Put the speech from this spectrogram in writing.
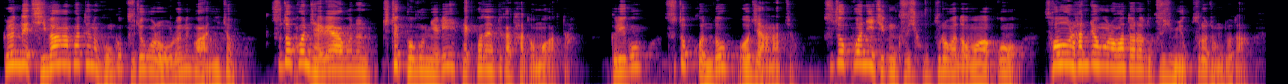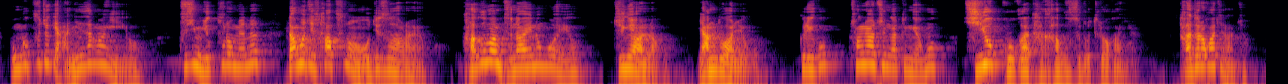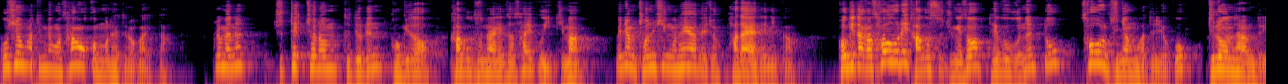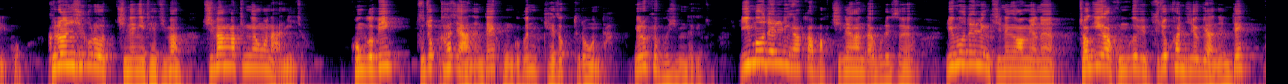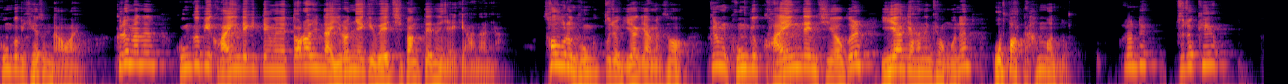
그런데 지방 아파트는 공급 부족으로 오르는 거 아니죠? 수도권 제외하고는 주택 보급률이 100%가 다 넘어갔다. 그리고 수도권도 머지 않았죠. 수도권이 지금 99%가 넘어갔고 서울 한정으로 하더라도 96% 정도다. 공급 부족이 아닌 상황이에요. 96%면은 나머지 4%는 어디서 살아요? 가구만 분화해 놓은 거예요. 증여하려고, 양도하려고. 그리고 청년층 같은 경우 지역고가 다 가구수로 들어가냐? 다 들어가진 않죠. 고시원 같은 경우는 상업 건물에 들어가 있다. 그러면은 주택처럼 그들은 거기서 가구 분화해서 살고 있지만 왜냐면 전신군 해야 되죠. 받아야 되니까. 거기다가 서울의 가구수 중에서 대부분은 또 서울 분양받으려고 들어온 사람들이 있고 그런 식으로 진행이 되지만 지방 같은 경우는 아니죠. 공급이 부족하지 않은데 공급은 계속 들어온다. 이렇게 보시면 되겠죠. 리모델링 아까 막 진행한다고 그랬어요. 리모델링 진행하면은 저기가 공급이 부족한 지역이 아닌데 공급이 계속 나와요. 그러면은 공급이 과잉되기 때문에 떨어진다 이런 얘기 왜 지방 때는 얘기 안 하냐? 서울은 공급 부족 이야기하면서 그럼 공급 과잉된 지역을 이야기하는 경우는 못 봤다 한 번도. 그런데 부족해요.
